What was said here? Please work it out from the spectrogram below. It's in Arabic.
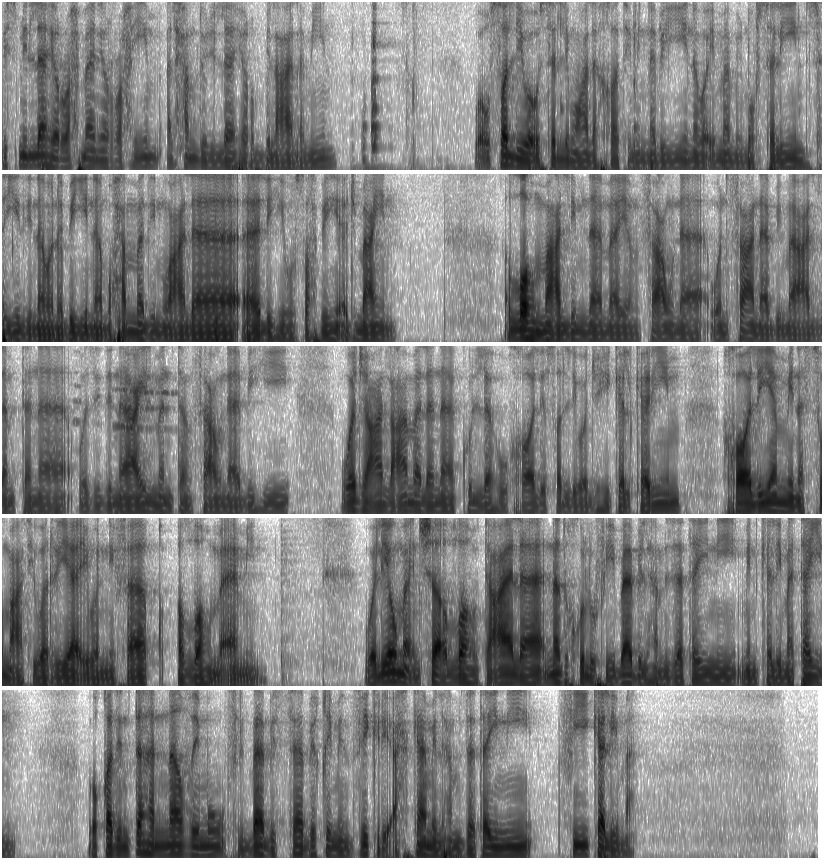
بسم الله الرحمن الرحيم الحمد لله رب العالمين وأصلي وأسلم على خاتم النبيين وإمام المرسلين سيدنا ونبينا محمد وعلى آله وصحبه أجمعين اللهم علمنا ما ينفعنا وانفعنا بما علمتنا وزدنا علما تنفعنا به واجعل عملنا كله خالصا لوجهك الكريم خاليا من السمعة والرياء والنفاق اللهم آمين واليوم إن شاء الله تعالى ندخل في باب الهمزتين من كلمتين. وقد انتهى الناظم في الباب السابق من ذكر أحكام الهمزتين في كلمة.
